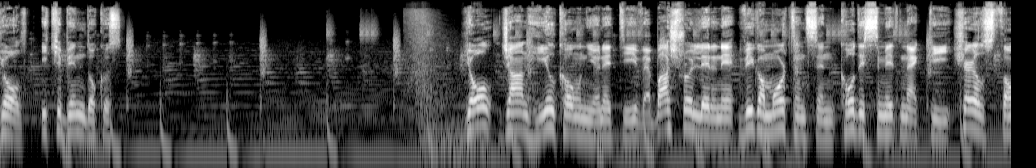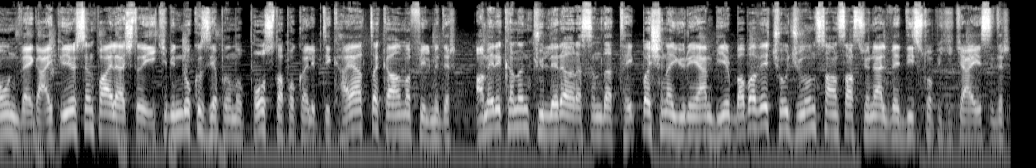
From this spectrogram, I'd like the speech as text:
Yol 2009 Yol, John Hillcoat'un yönettiği ve başrollerini Viggo Mortensen, Cody Smith McPhee, Cheryl Stone ve Guy Pearce'ın paylaştığı 2009 yapımı post-apokaliptik hayatta kalma filmidir. Amerika'nın külleri arasında tek başına yürüyen bir baba ve çocuğun sansasyonel ve distopik hikayesidir.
